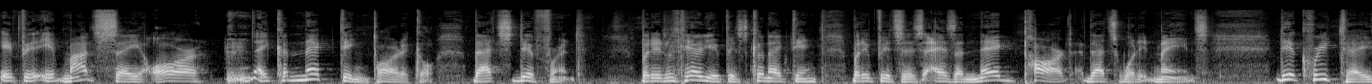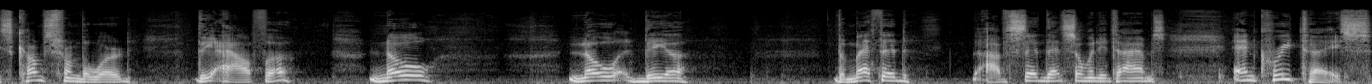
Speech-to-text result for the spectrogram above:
If it, it might say or a connecting particle, that's different. But it'll tell you if it's connecting. But if it's as, as a neg part, that's what it means. Diakrites comes from the word the alpha. No, no dia. Uh, the method. I've said that so many times. And krites.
